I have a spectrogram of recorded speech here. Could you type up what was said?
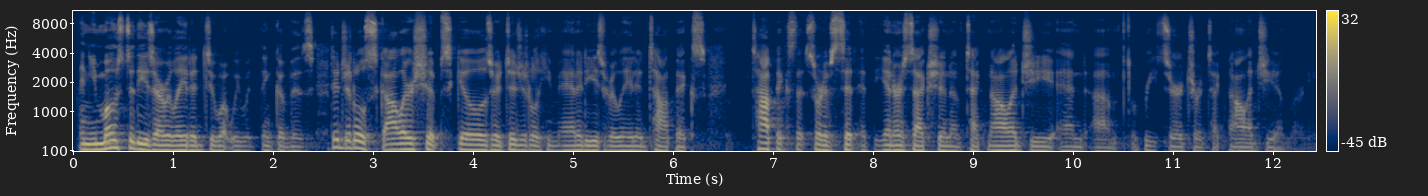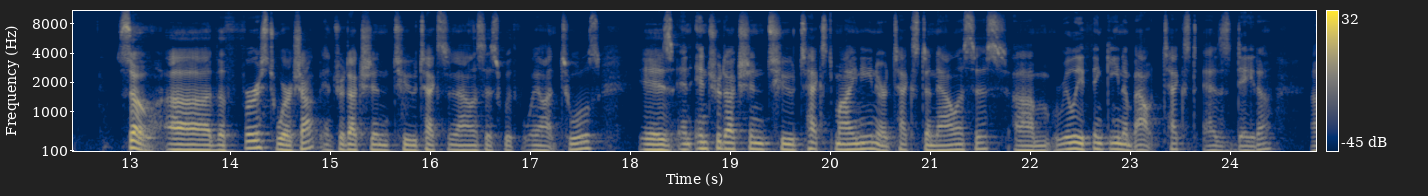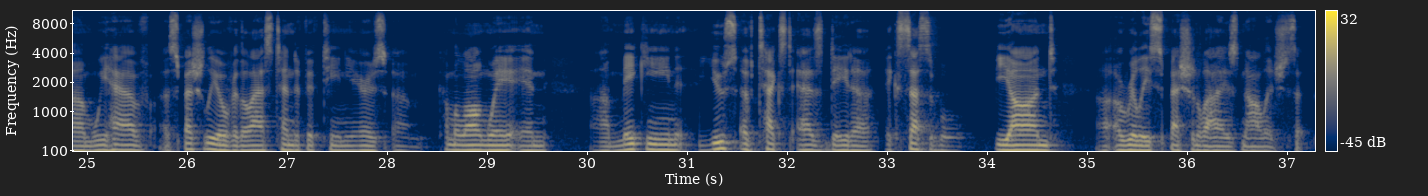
And you, most of these are related to what we would think of as digital scholarship skills or digital humanities related topics, topics that sort of sit at the intersection of technology and um, research or technology and learning. So, uh, the first workshop, Introduction to Text Analysis with Voyant Tools, is an introduction to text mining or text analysis, um, really thinking about text as data. Um, we have, especially over the last 10 to 15 years, um, come a long way in uh, making use of text as data accessible beyond uh, a really specialized knowledge set.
